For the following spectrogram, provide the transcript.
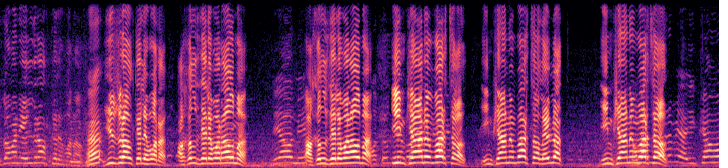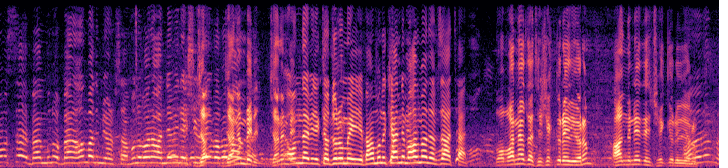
O zaman 50 lira al telefon al. Ha? 100 lira al. Akıllı telefon alma. Niye almayayım? Akıllı telefon alma. Akıllı İmkanın telefon varsa al. İmkanın varsa al evlat. İmkanın varsa al. Ya, imkan olmasa ben bunu ben almadım diyorum sana. Bunu bana annemin eşi Ca- üvey babam canım aldı. benim, canım benim. Onunla birlikte durumu iyi. Ben bunu kendim almadım zaten. Babana da teşekkür ediyorum. Annene de teşekkür ediyorum. Anladın mı?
